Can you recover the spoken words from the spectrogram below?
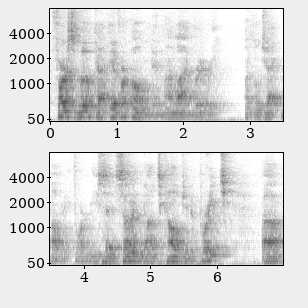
First book I ever owned in my library, Uncle Jack bought it for me. He said, son, God's called you to preach. Uh,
